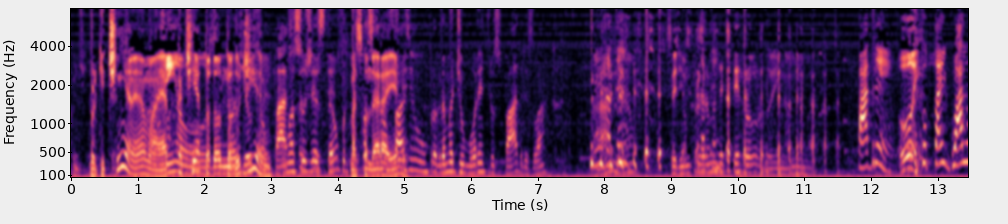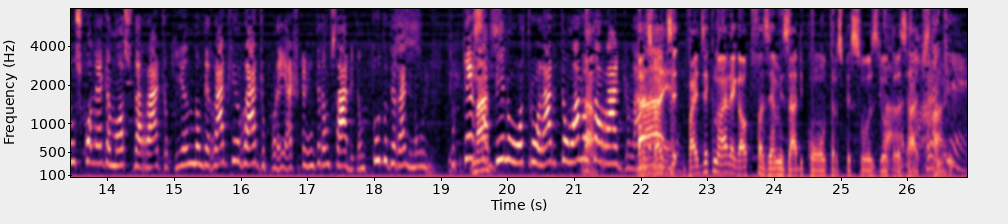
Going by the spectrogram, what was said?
continua. Porque tinha, né? Uma época tinha todo, todo Gilson dia, né? Paz Uma sugestão, porque Mas quando era ele. fazem um programa de humor entre os padres lá? Ah, não. Seria um programa de terror, aí não. Padre, Oi. tu tá igual uns colegas nossos da rádio que andam de rádio em rádio por aí, acha que a gente não sabe. Então tudo de rádio. Não... Tu quer Mas- saber no outro horário, estão lá na outra rádio. Lá Mas Ah, vai, é. dizer, vai dizer que não é legal tu fazer amizade com outras pessoas de outras rádios claro. também. É,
